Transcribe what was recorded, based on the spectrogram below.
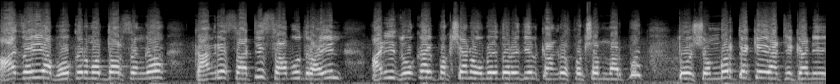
आजही हा भोकर मतदारसंघ काँग्रेससाठीच साबूत राहील आणि जो काही पक्षानं उमेदवारी देईल काँग्रेस पक्षांमार्फत तो शंभर टक्के या ठिकाणी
